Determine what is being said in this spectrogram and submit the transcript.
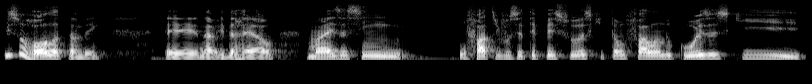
Isso rola também é, na vida real, mas assim, o fato de você ter pessoas que estão falando coisas que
